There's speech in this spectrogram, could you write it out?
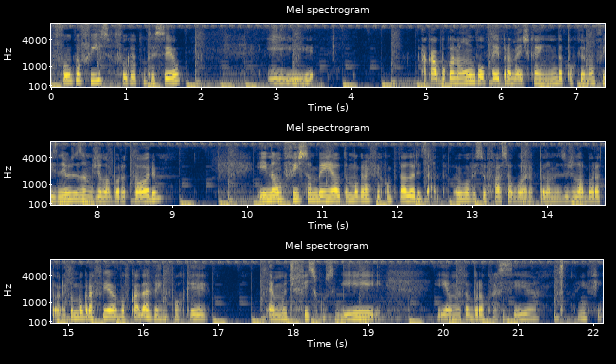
foi o que eu fiz, foi o que aconteceu. E acabou que eu não voltei para médica ainda, porque eu não fiz nem os exames de laboratório e não fiz também a tomografia computadorizada. Eu vou ver se eu faço agora, pelo menos os de laboratório. A tomografia eu vou ficar devendo, porque é muito difícil conseguir e é muita burocracia, enfim.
